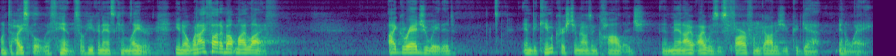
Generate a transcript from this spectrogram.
went to high school with him, so you can ask him later. You know, when I thought about my life, I graduated and became a Christian when I was in college. And man, I, I, was as far from God as you could get in a way.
